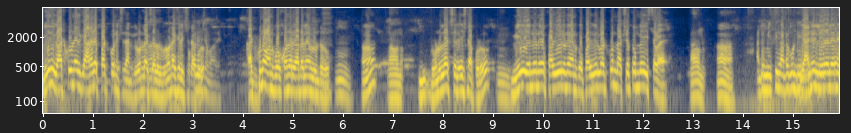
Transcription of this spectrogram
మీది కట్టుకునేది అలానే పట్టుకొని ఇచ్చేదానికి రెండు లక్షలు రెండు లక్షలు ఇచ్చేటప్పుడు. కట్టుకున్నాం అనుకో కొందరు కట్టలేని ఉంటారు? అవును. రెండు లక్షలు వేసినప్పుడు మీది ఎన్ని ఉన్నాయో పదివేలు ఉన్నాయి అనుకో పదివేలు పట్టుకొని లక్ష తొంభై ఇస్తావా? అవును. అంటే మిత్తి కట్టకుంటే ఇవన్నీ లేవలేని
